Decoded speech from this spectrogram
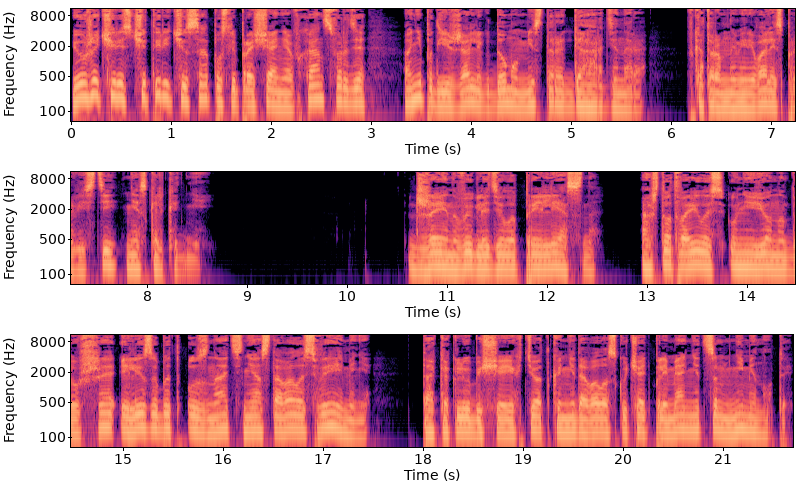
И уже через четыре часа после прощания в Хансфорде они подъезжали к дому мистера Гардинера, в котором намеревались провести несколько дней. Джейн выглядела прелестно, а что творилось у нее на душе, Элизабет узнать не оставалось времени — так как любящая их тетка не давала скучать племянницам ни минуты.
